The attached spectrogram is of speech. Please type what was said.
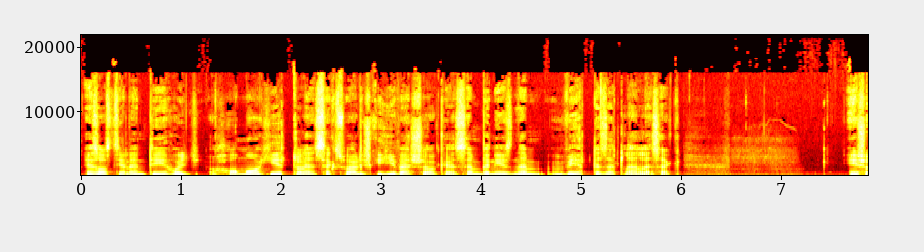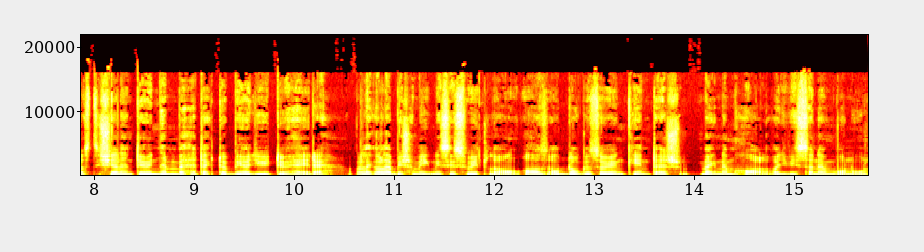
Ez azt jelenti, hogy ha ma hirtelen szexuális kihívással kell szembenéznem, vértezetlen leszek. És azt is jelenti, hogy nem behetek többé a gyűjtőhelyre, legalábbis amíg Mrs. Whitlow, az ott dolgozó önkéntes, meg nem hal, vagy vissza nem vonul.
